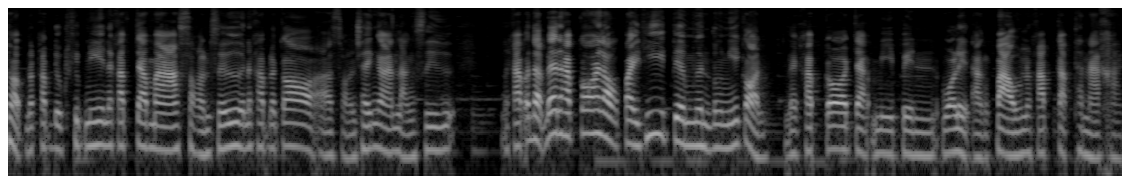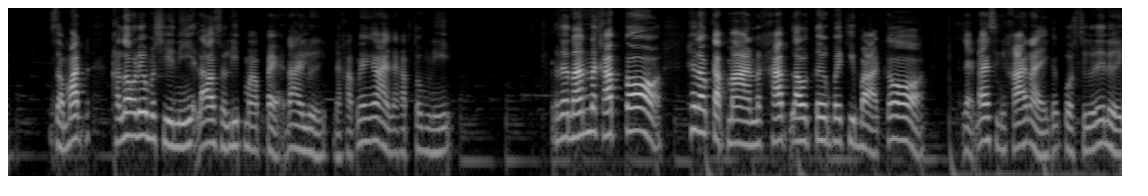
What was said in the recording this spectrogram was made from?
Shop นะครับเดี๋ยวคลิปนี้นะครับจะมาสอนซื้อนะครับ แล้วก็อ่าสอนใช้งานหลังซื้อนะครับ อันดับแรกนะครับก็ให้เราไปที่เตรียมเงินตรงนี้ก่อนนะครับ ก็จะมีเป็น wallet อ่างเปานะครับ กับธนาคาร สามารถคัดลอกเรียกบัญชีนี้แล้วเอาสลิปมาแปะได้เลยนะครับง่ายๆนะครับตรงนี้หลังจากนั้นนะครับก็ให้เรากลับมานะครับ เราเติมไปกี่บาทก็อยากได้สินค้าไหนก็กดซื้อได้เลย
